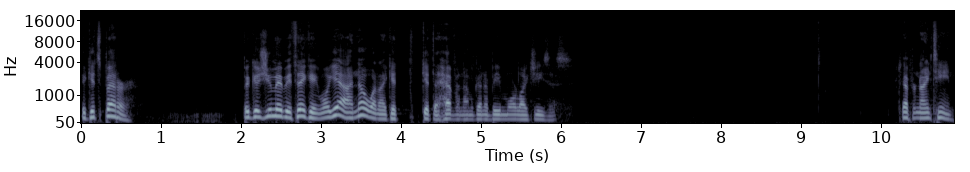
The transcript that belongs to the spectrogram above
It gets better. Because you may be thinking, well, yeah, I know when I get, get to heaven, I'm going to be more like Jesus. Chapter 19.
